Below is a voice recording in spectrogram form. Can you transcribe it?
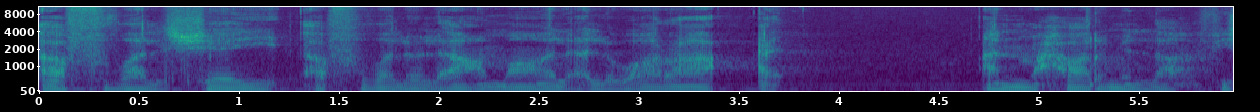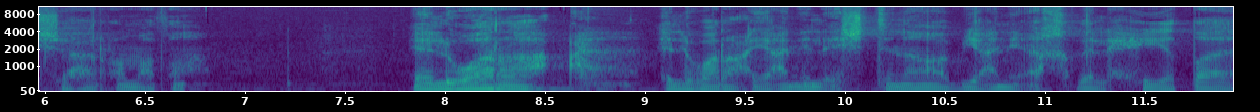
أفضل شيء أفضل الأعمال الورع عن محارم الله في شهر رمضان. الورع الورع يعني الاجتناب يعني أخذ الحيطة.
